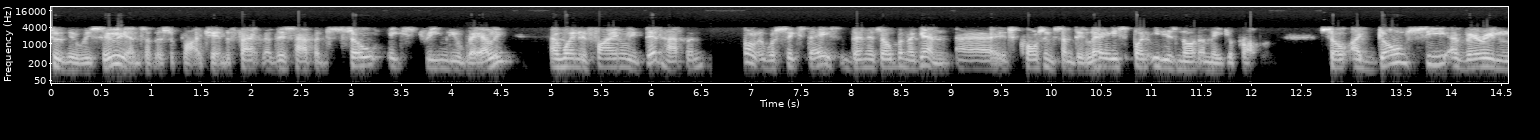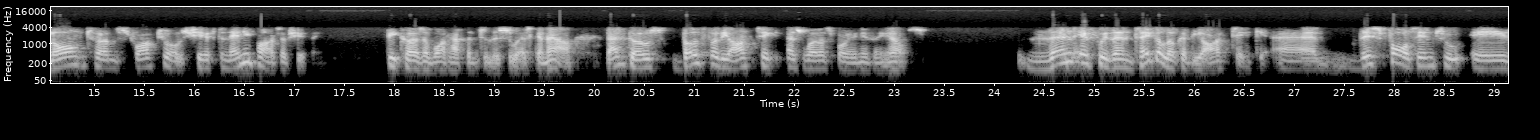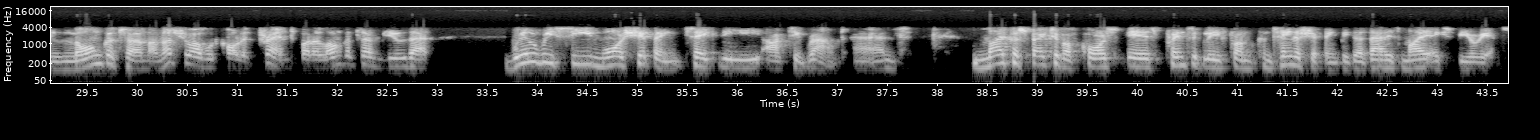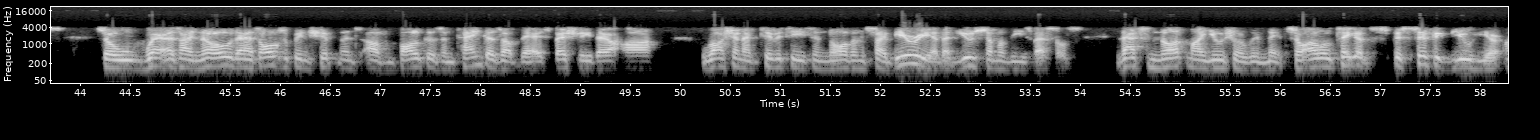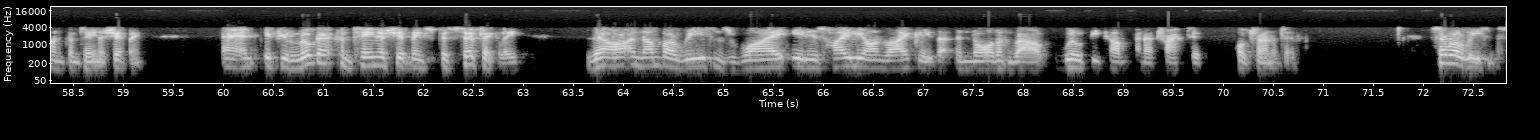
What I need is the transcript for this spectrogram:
to the resilience of the supply chain. The fact that this happened so extremely rarely. And when it finally did happen, well, it was six days, then it's open again. Uh, it's causing some delays, but it is not a major problem. So I don't see a very long term structural shift in any parts of shipping because of what happened to the Suez Canal. That goes both for the Arctic as well as for anything else. Then, if we then take a look at the Arctic, uh, this falls into a longer term, I'm not sure I would call it trend, but a longer term view that will we see more shipping take the Arctic route? And my perspective, of course, is principally from container shipping because that is my experience. So whereas I know there's also been shipments of bulkers and tankers up there, especially there are Russian activities in northern Siberia that use some of these vessels. That's not my usual remit. So I will take a specific view here on container shipping. And if you look at container shipping specifically, there are a number of reasons why it is highly unlikely that the northern route will become an attractive alternative. Several reasons.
